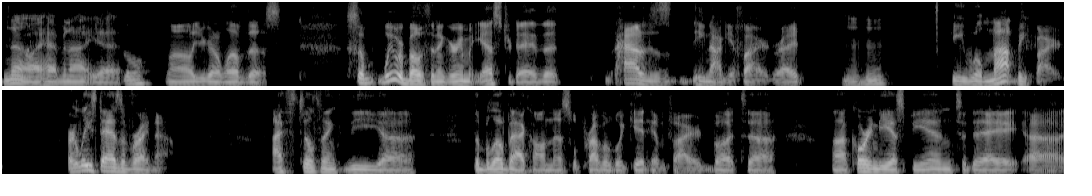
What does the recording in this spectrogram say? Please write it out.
No, I have not yet. Well, you're gonna love this. So we were both in agreement yesterday that how does he not get fired, right? Mm-hmm. He will not be fired, or at least as of right now. I still think the uh, the blowback on this will probably get him fired, but uh, uh, according to ESPN today, uh,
